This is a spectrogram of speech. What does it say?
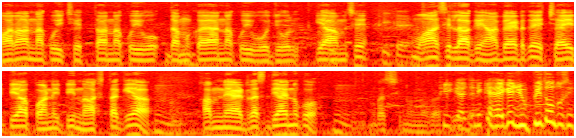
मारा ना कोई छेता ना कोई वो धमकाया ना कोई वो जोर किया हमसे ठीक है। वहाँ से ला के यहाँ बैठ गए चाय पिया पानी पी नाश्ता किया हमने एड्रेस दिया इनको बस इन्होंने कहा, ਠੀਕ ਹੈ ਜਾਨੀ ਕਿ ਹੈਗੇ ਯੂਪੀ ਤੋਂ ਤੁਸੀਂ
